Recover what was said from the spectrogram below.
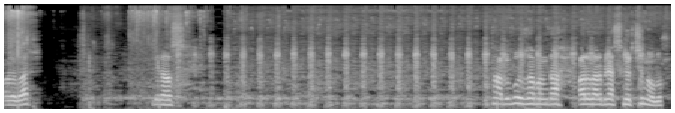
Arılar biraz Tabi bu zamanda arılar biraz hırçın olur.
